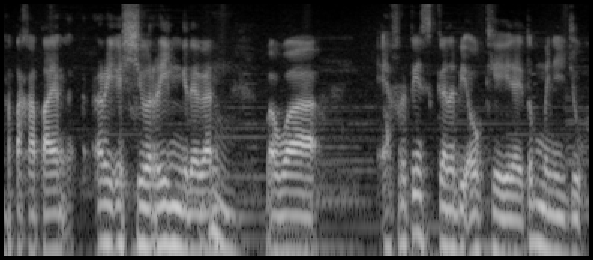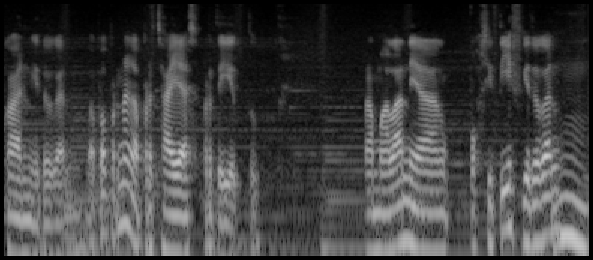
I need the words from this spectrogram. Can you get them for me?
kata-kata yang reassuring gitu kan. Hmm. bahwa everything's gonna be okay dan itu menyejukkan gitu kan. Bapak pernah nggak percaya seperti itu? Ramalan yang positif gitu kan. Hmm,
